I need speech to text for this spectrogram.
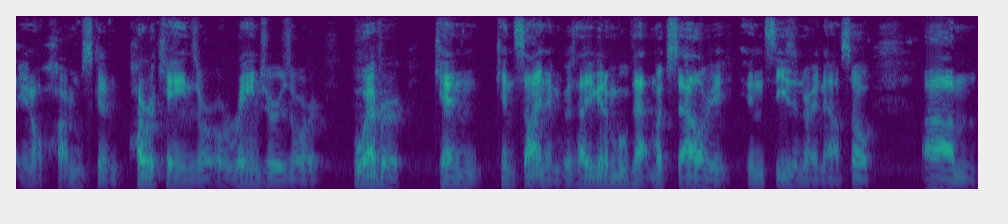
you know I'm just going Hurricanes or, or Rangers or whoever can can sign him because how are you going to move that much salary in season right now? So um,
